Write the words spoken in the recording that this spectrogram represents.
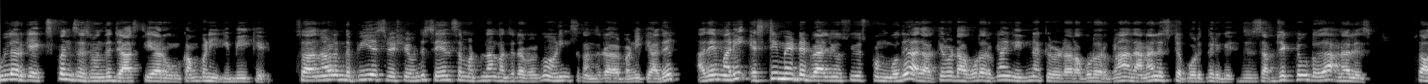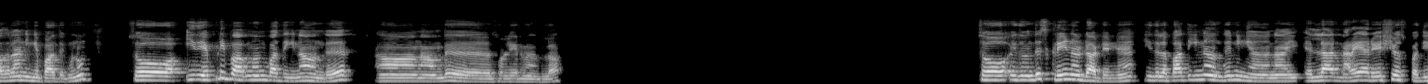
உள்ள இருக்க எக்ஸ்பென்சஸ் வந்து ஜாஸ்தியா இருக்கும் கம்பெனிக்கு பிக்கு ஸோ அதனால இந்த பிஎஸ் ரேஷியோ வந்து சேல்ஸை மட்டும் தான் கன்சிடர் பண்ணிக்கும் ஏர்னிங்ஸ் கன்சிடர் பண்ணிக்காது. அதே மாதிரி எஸ்டிமேட்டட் வேல்யூஸ் யூஸ் பண்ணும்போது அது அக்யூரேட்டாக கூட இருக்கலாம் இல்லை இன்அக்யூரேட்டாக கூட இருக்கலாம். அது அனலிஸ்ட்டை பொறுத்து இருக்கு. இது subjective to the analyst so அதெல்லாம் நீங்கள் பார்த்துக்கணும் ஸோ இது எப்படி பார்க்கணும்னு பார்த்தீங்கன்னா வந்து நான் வந்து சொல்லியிருந்தேன் இதுல ஸோ இது வந்து ஸ்க்ரீனர் டாட் இன்னு இதில் பார்த்தீங்கன்னா வந்து நீங்கள் நான் எல்லா நிறைய ரேஷியோஸ் பற்றி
